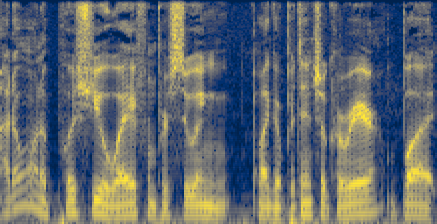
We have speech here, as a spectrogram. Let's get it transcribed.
I don't want to push you away from pursuing like a potential career, but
